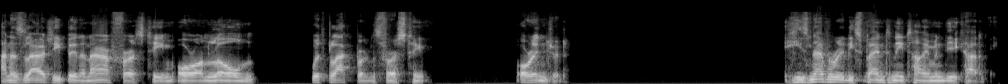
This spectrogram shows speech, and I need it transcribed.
and has largely been in our first team or on loan with Blackburn's first team or injured. He's never really spent any time in the academy.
